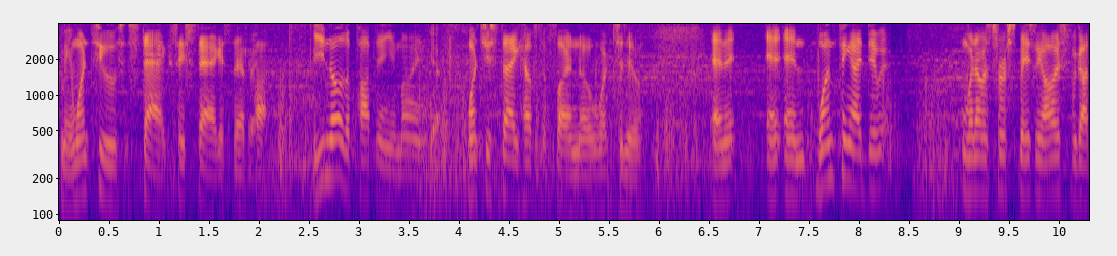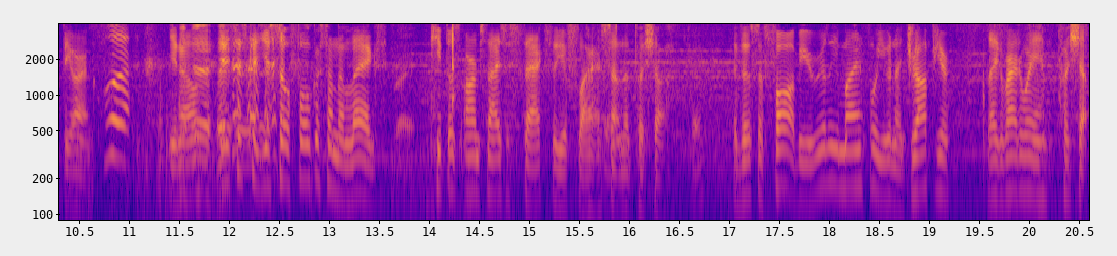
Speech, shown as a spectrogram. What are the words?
I mean, one, two, stag. Say stag instead of Okay. pop. You know the pop in your mind. Yeah. One, two, stag helps the flyer know what to do. And, it, and and one thing I do when I was first basing, I always forgot the arms. You know, it's just because you're so focused on the legs. Right. Keep those arms nice and stacked so your flyer has something to push off. Okay. If there's a fall, be really mindful. You're gonna drop your leg right away and push up.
